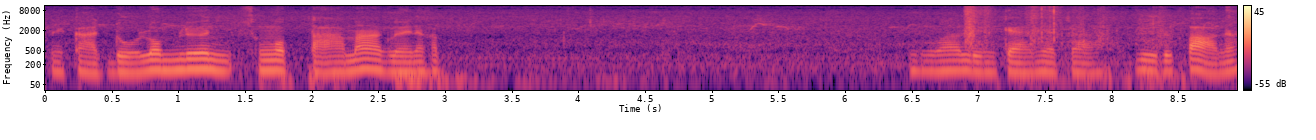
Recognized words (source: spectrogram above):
บรรยากาศดูล่มลื่นสงบตามากเลยนะครับดูว่าลุงแกเนี่ยจะอยู่หรือเปล่านะ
